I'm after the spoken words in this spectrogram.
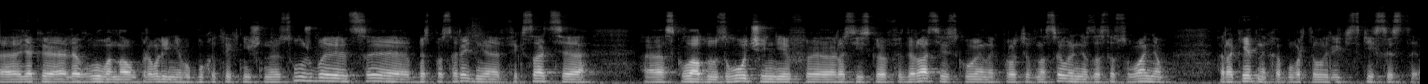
е, яке лягло на управління вибухотехнічної служби, це безпосередня фіксація е, складу злочинів Російської Федерації, скоєних проти населення застосуванням ракетних або артилерійських систем.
